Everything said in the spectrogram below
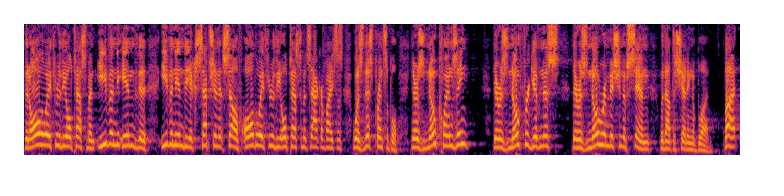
that all the way through the Old Testament, even in the, even in the exception itself, all the way through the Old Testament sacrifices was this principle. There is no cleansing, there is no forgiveness, there is no remission of sin without the shedding of blood. But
